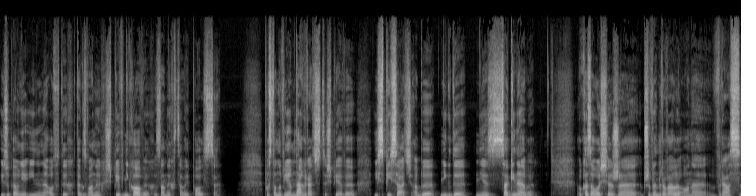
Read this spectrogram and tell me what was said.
i zupełnie inne od tych tak zwanych śpiewnikowych, znanych w całej Polsce. Postanowiłem nagrać te śpiewy i spisać, aby nigdy nie zaginęły. Okazało się, że przywędrowały one wraz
